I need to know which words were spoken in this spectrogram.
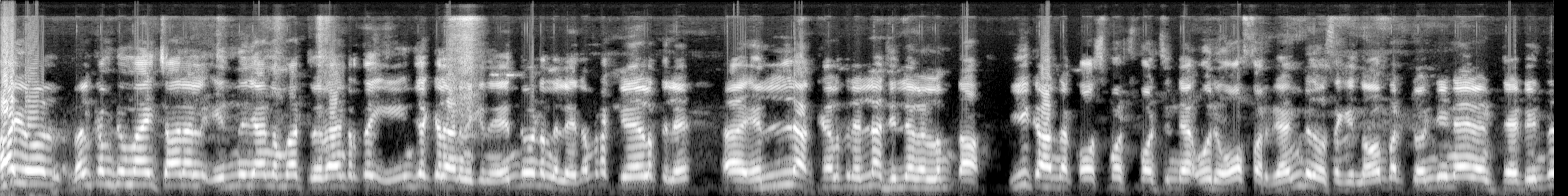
Hi all welcome to my channel ഇന്ന് ഞാൻ നമ്മുടെ ട്രിവാൻഡ്രത്തെ ഈഞ്ചക്കലാണ് നിൽക്കുന്നത്. എന്തുകൊണ്ടെന്നല്ലേ? നമ്മുടെ കേരളത്തിലെ എല്ലാ കേരളത്തിലെ എല്ലാ ജില്ലകളിലും ഈ കാണുന്ന കോസ്മോ സ്പോർട്സിന്റെ ഒരു ഓഫർ രണ്ട് ദിവസത്തേക്ക് November twenty nine and thirteenth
